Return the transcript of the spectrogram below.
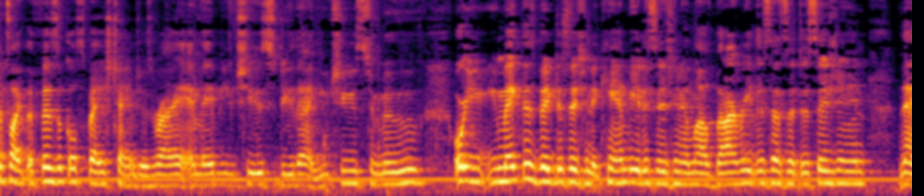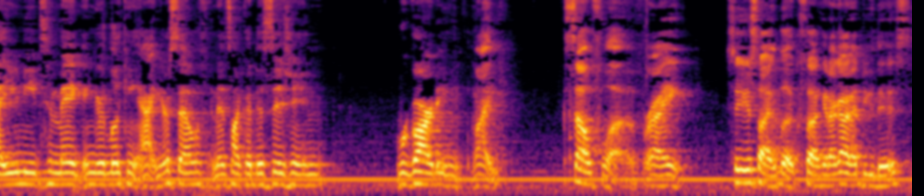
It's like the physical space changes, right? And maybe you choose to do that. You choose to move or you, you make this big decision. It can be a decision in love, but I read this as a decision that you need to make and you're looking at yourself and it's like a decision regarding like self-love, right? So you're just like, look, fuck it. I got to do this.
